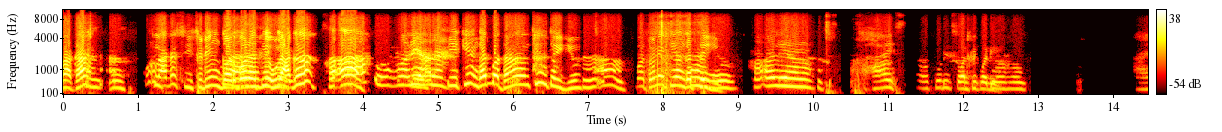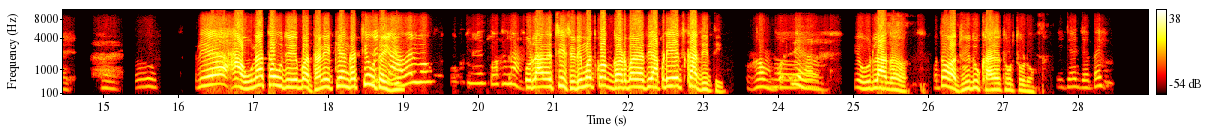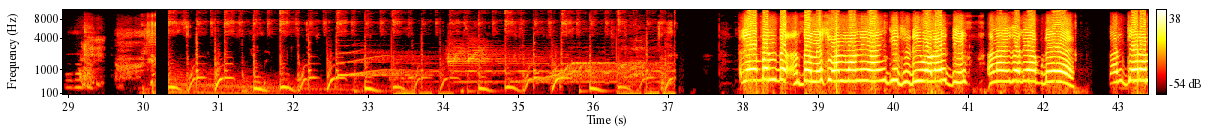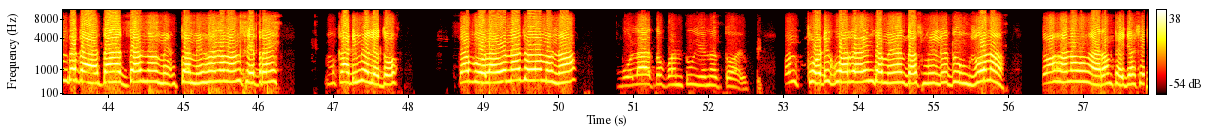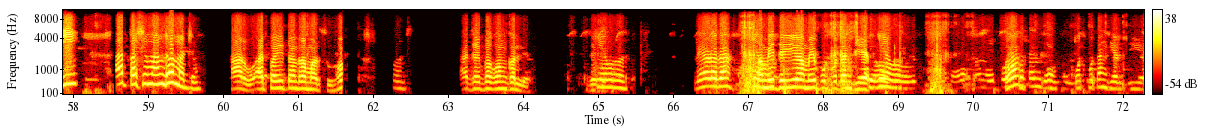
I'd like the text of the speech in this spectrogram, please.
વાઘા લાગે? શીશડી ગડબડ હતી એવું લાગે? હા બોલે યાર એકી અંગત બધા કેવું થઈ ગયું? બધો ને એકી અંગત થઈ ગયું. હા લે યાર હાય થોડી શાંતિ પડી. હાય. લે આવું ના થવું જોઈએ. બધાને એકી અંગત થઈ ગયું? એવું લાગે ખીચડી જ કોક ગડબડ હતી. આપણે એ જ ખાધી હતી. હા બોલે યાર એવું લાગે. મને તો હજુ દુખાય થોડું થોડું. જતા જતા અલે પણ ત- તમે સોનમોની આઈ ખીચડી વળાઈ હતી. અને ઘડી આપણે કંચે રમતા હતા તા તા તમે હને મન ક્ષેત્ર કાઢી મેલે તો. તે બોલાવો ના જોઈએ મને. બોલાય તો પણ તું એ નતો આવ્યો પણ થોડીક વાર રહીને તમે દસ મિનિટ ઊંઘજો ને તો હા ને મને આરામ થઈ જશે. ઈ આ પછી મને રમજો સારું આજ પછી તને રમાડશું હો. આ જય ભગવાન કર લે. જય ભગવાન. લે હેડો અમે જઈએ અમે પોતપોતાના ઘેર. હો? પોતપોતાના ઘેર જઈએ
